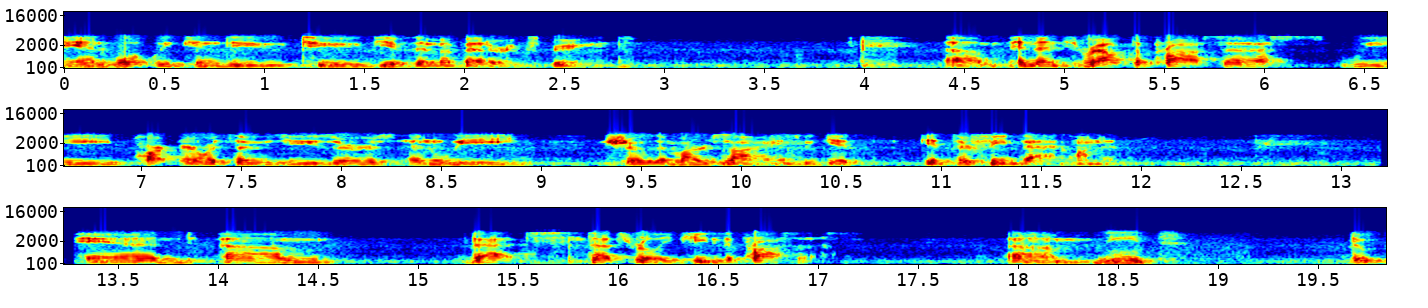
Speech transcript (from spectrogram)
and what we can do to give them a better experience. Um, and then throughout the process, we partner with those users and we show them our designs. We get, get their feedback on it. And um, that's, that's really key to the process. Um, Neat. The,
